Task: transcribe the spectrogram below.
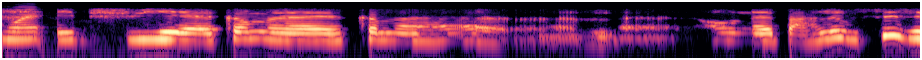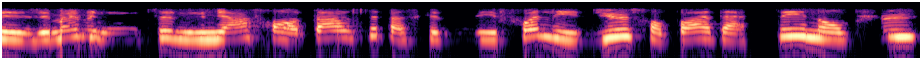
Ouais. Et puis comme comme on a parlé aussi, j'ai même une, une lumière frontale, parce que des fois les lieux sont pas adaptés non plus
